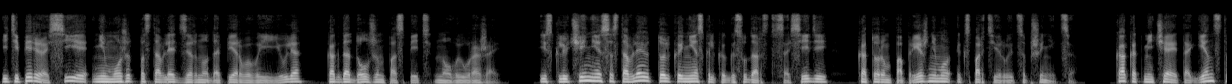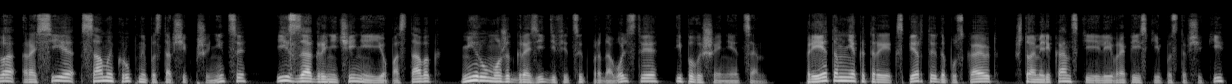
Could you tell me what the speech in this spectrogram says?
и теперь Россия не может поставлять зерно до 1 июля, когда должен поспеть новый урожай. Исключение составляют только несколько государств-соседей, которым по-прежнему экспортируется пшеница. Как отмечает агентство, Россия – самый крупный поставщик пшеницы, и из-за ограничения ее поставок миру может грозить дефицит продовольствия и повышение цен. При этом некоторые эксперты допускают, что американские или европейские поставщики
